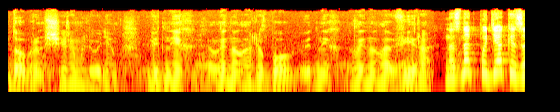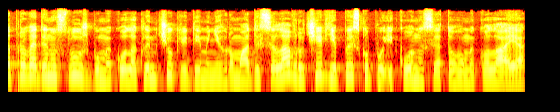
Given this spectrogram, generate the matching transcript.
добрим щирим людям. Від них линула любов, від них линула віра. На знак подяки за проведену службу Микола Климчук від імені громади села вручив єпископу ікону святого Миколая,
